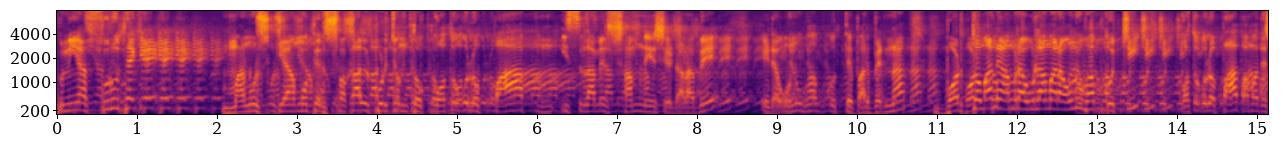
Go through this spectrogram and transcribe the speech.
দুনিয়া শুরু থেকে মানুষ কেয়ামতের সকাল পর্যন্ত কতগুলো পাপ ইসলামের সামনে এসে দাঁড়াবে, এটা অনুভব করতে পারবেন না। বর্তমানে আমরা উলামারা অনুভব করছি, কতগুলো পাপ আমাদের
